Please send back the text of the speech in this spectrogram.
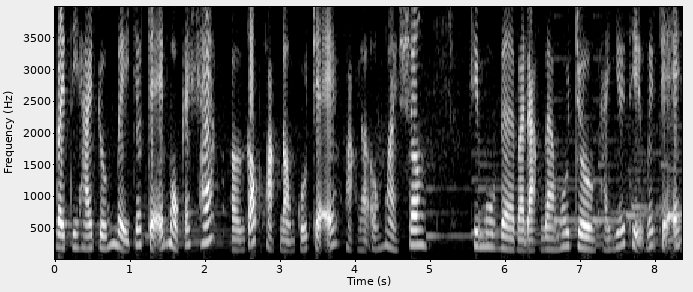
Vậy thì hãy chuẩn bị cho trẻ một cái khác ở góc hoạt động của trẻ hoặc là ở ngoài sân. Khi mua về và đặt vào môi trường, hãy giới thiệu với trẻ,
